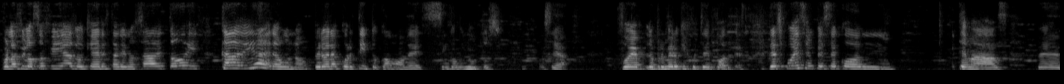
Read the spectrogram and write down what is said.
por la filosofía lo que era estar enojada y todo, y cada día era uno, pero era cortito, como de cinco minutos. O sea, fue lo primero que escuché de podcast. Después empecé con temas de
